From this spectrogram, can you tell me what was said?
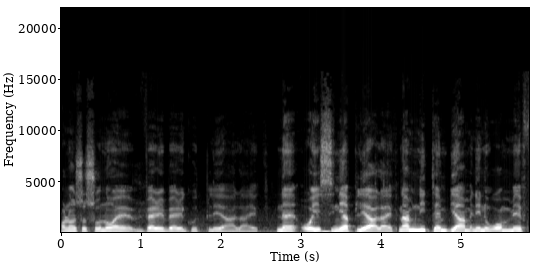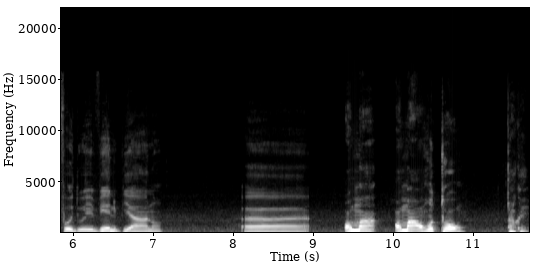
ɔno nso so na ɔyɛ very very good player like na ɔyɛ senior player like na ne tɛm biara me ne no wɔ midfield wɔ avian biara no uh, ɔma ɔma ɔho tɔɔ Okay.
